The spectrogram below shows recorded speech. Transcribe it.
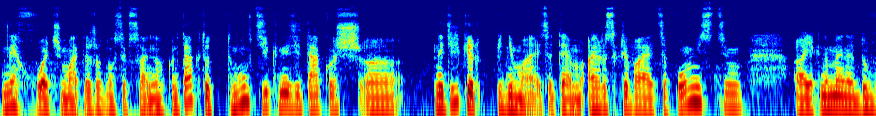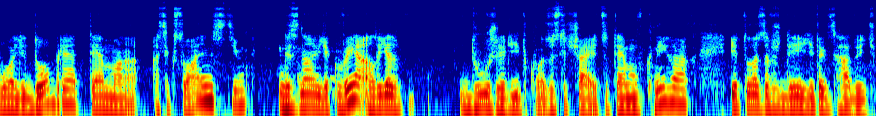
не хоче мати жодного сексуального контакту. Тому в цій книзі також е, не тільки піднімається тема, а й розкривається повністю. Як на мене, доволі добре тема асексуальності. Не знаю, як ви, але я дуже рідко зустрічаю цю тему в книгах, і то завжди її так згадують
